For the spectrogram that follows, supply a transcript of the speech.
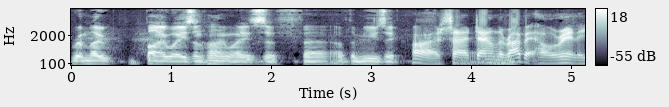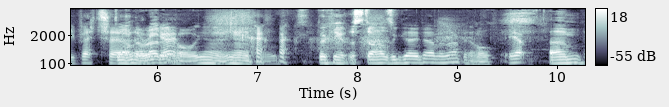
remote byways and highways of uh, of the music. oh, it's uh, down the rabbit hole, really. But uh, Down the rabbit hole, yeah, yeah. Looking at the stars and going down the rabbit hole. Yep. Um,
